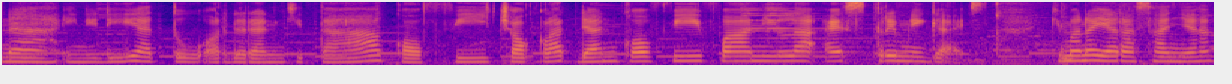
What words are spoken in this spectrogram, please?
Nah, ini dia tuh orderan kita, kopi coklat dan kopi vanilla es krim nih guys. Gimana ya rasanya?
